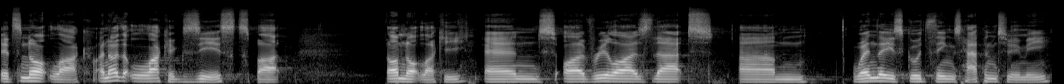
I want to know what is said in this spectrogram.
it's not luck. I know that luck exists, but I'm not lucky, and I've realised that um, when these good things happen to me,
